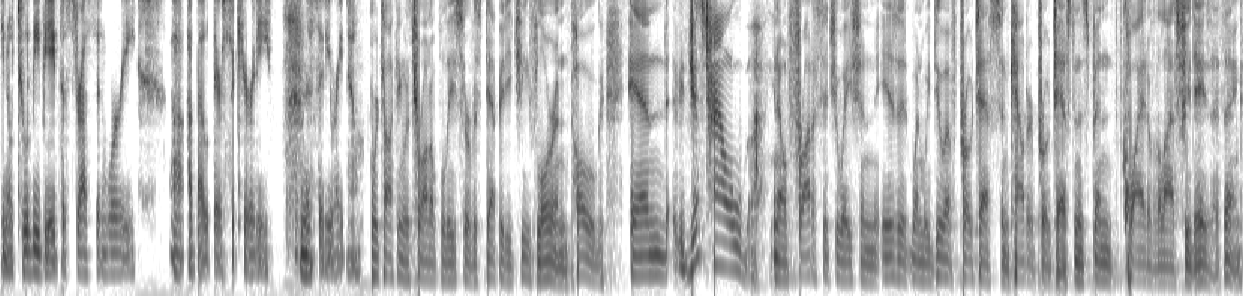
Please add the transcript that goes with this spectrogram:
you know, to alleviate the stress and worry uh, about their security in the city right now. We're talking with Toronto Police Service Deputy Chief Lauren Pogue, and just how you know fraught a situation is it when we do have protests and counter protests, and it's been quiet over the last few days, I think.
